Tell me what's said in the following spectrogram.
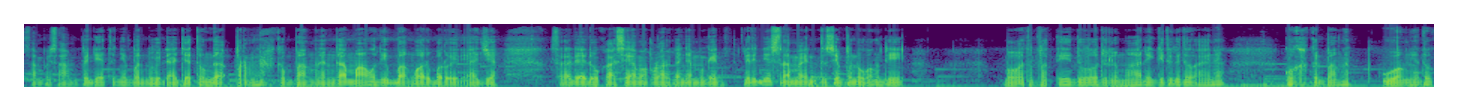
sampai-sampai dia tuh nyimpen duit aja tuh nggak pernah ke bank dan nggak mau di bank baru-baru ini aja. Setelah dia edukasi sama keluarganya mungkin. Jadi dia selama ini tuh simpen uang di bawah tempat tidur di lemari gitu-gitu. Akhirnya gue kaget banget. Uangnya tuh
